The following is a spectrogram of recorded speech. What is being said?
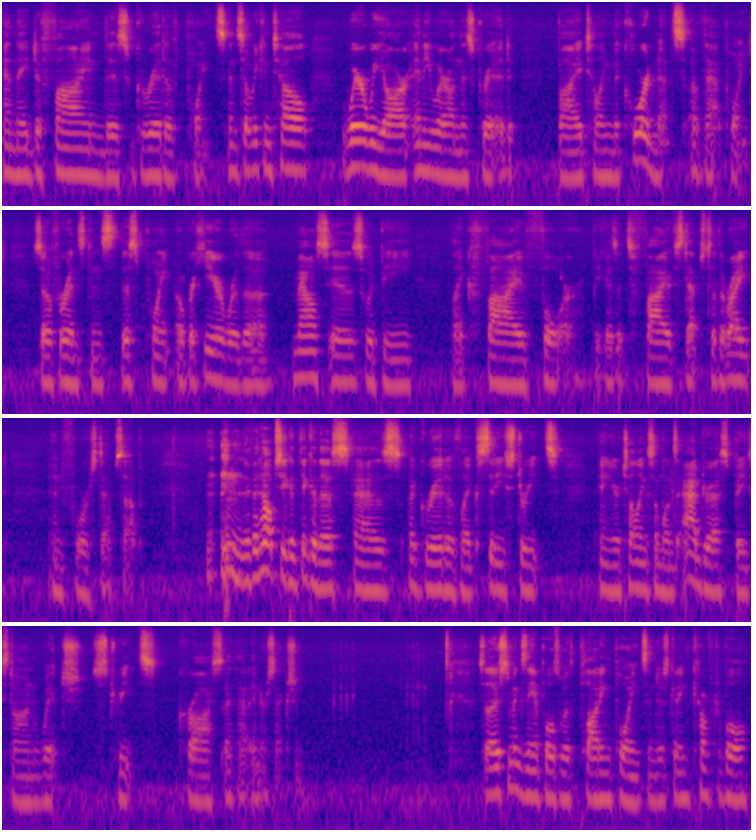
and they define this grid of points. And so we can tell where we are anywhere on this grid by telling the coordinates of that point. So for instance, this point over here where the mouse is would be like 5, 4, because it's 5 steps to the right and 4 steps up. if it helps, you can think of this as a grid of like city streets, and you're telling someone's address based on which streets cross at that intersection. So there's some examples with plotting points and just getting comfortable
